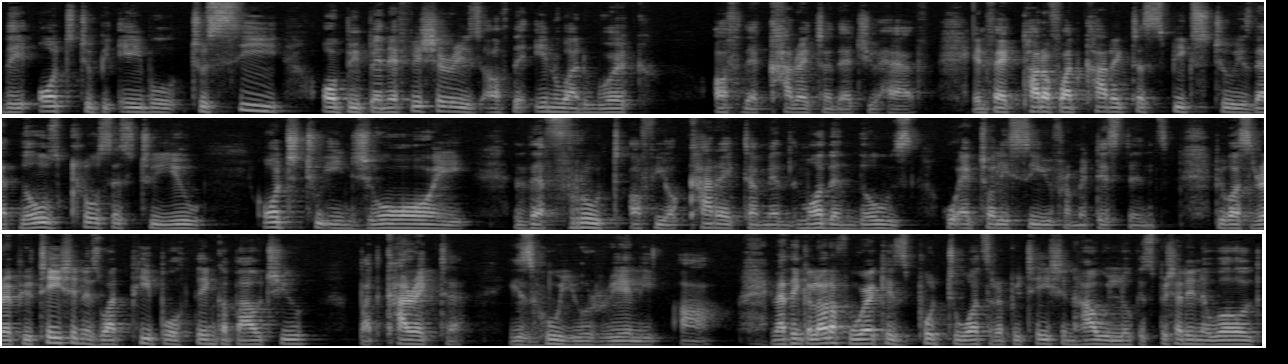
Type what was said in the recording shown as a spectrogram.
they ought to be able to see or be beneficiaries of the inward work of the character that you have. In fact, part of what character speaks to is that those closest to you ought to enjoy the fruit of your character more than those who actually see you from a distance. Because reputation is what people think about you, but character is who you really are. And I think a lot of work is put towards reputation, how we look, especially in a world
